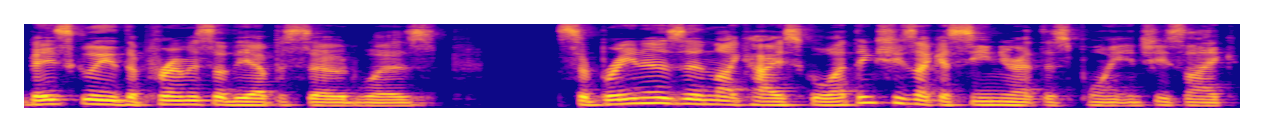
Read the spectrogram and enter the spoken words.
basically, the premise of the episode was Sabrina's in like high school. I think she's like a senior at this point, and she's like,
